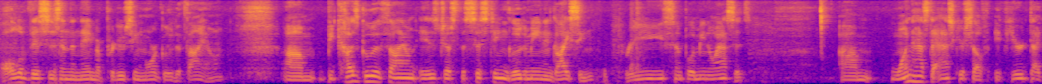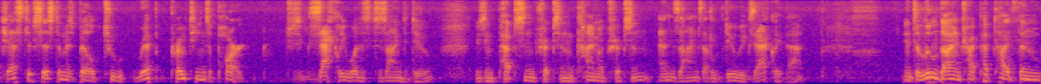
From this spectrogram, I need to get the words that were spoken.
all of this is in the name of producing more glutathione, um, because glutathione is just the cysteine, glutamine, and glycine, three simple amino acids, um, one has to ask yourself if your digestive system is built to rip proteins apart, which is exactly what it's designed to do, using pepsin, trypsin, and chymotrypsin enzymes that'll do exactly that, into little di and tripeptides, then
